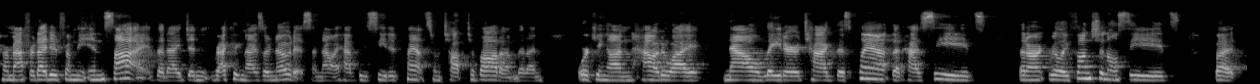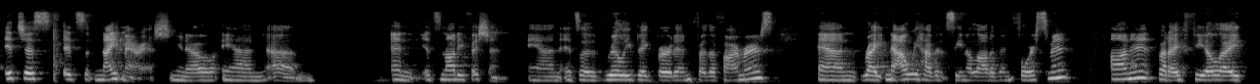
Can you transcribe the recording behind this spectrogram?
hermaphrodited from the inside that I didn't recognize or notice. And now I have these seeded plants from top to bottom that I'm working on. How do I now later tag this plant that has seeds that aren't really functional seeds? But it just it's nightmarish you know and um, and it's not efficient. And it's a really big burden for the farmers. And right now we haven't seen a lot of enforcement on it but i feel like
